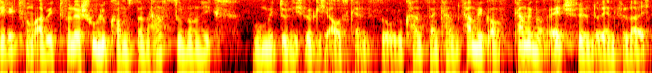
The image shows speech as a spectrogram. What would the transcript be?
direkt vom Abi, von der Schule kommst, dann hast du noch nichts, womit du dich wirklich auskennst. So, du kannst dann keinen Coming-of-Age-Film drehen vielleicht,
